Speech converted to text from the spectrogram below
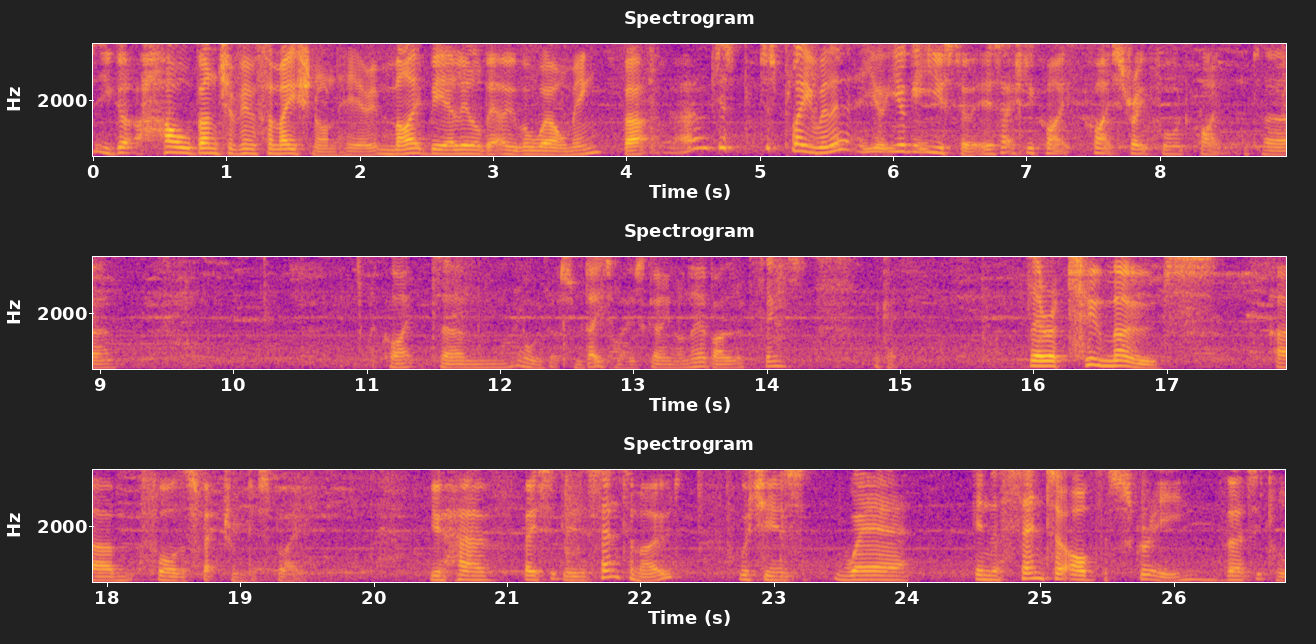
You've got a whole bunch of information on here. It might be a little bit overwhelming, but uh, just just play with it. You, will get used to it. It's actually quite quite straightforward, quite uh, quite. Um, oh, we've got some data modes going on there by the look of things. Okay, there are two modes um, for the spectrum display. You have basically the center mode, which is where in the center of the screen, vertical,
